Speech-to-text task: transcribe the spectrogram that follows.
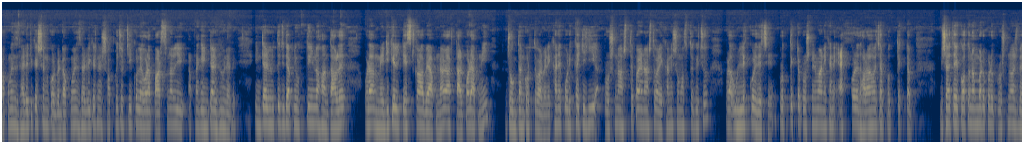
ডকুমেন্টস ভেরিফিকেশন করবে। ডকুমেন্টস ভেরিফিকেশনের সব কিছু ঠিক হলে ওরা পার্সোনালি আপনাকে ইন্টারভিউ নেবে। ইন্টারভিউতে যদি আপনি উত্তীর্ণ হন, তাহলে ওরা মেডিকেল টেস্ট করাবে আপনার, আর তারপরে আপনি যোগদান করতে পারবেন। এখানে পরীক্ষায় কী কী প্রশ্ন আসতে পারে, না আসতে পারে, এখানে সমস্ত কিছু ওরা উল্লেখ করে দিয়েছে। প্রত্যেকটা প্রশ্নের মান এখানে এক করে ধরা হয়েছে আর প্রত্যেকটা বিষয় থেকে কত নাম্বার করে প্রশ্ন আসবে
